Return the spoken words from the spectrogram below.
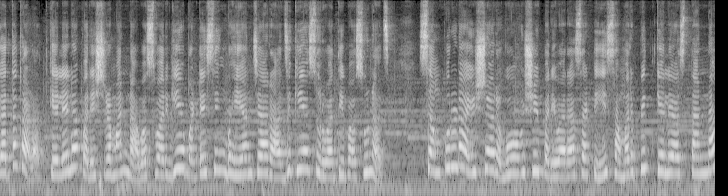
गतकाळात केलेल्या परिश्रमांना व स्वर्गीय बटेसिंग भैयांच्या राजकीय सुरुवातीपासूनच संपूर्ण आयुष्य रघुवंशी परिवारासाठी समर्पित केले असताना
